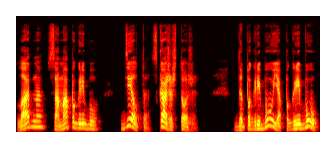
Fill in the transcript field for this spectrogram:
Ладно, сама погребу. Дел-то, скажешь тоже. Да погребу я, погребу,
